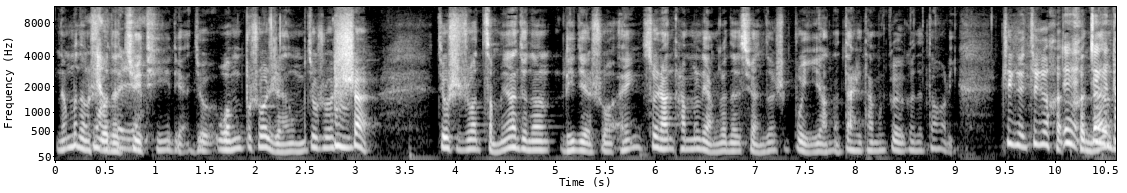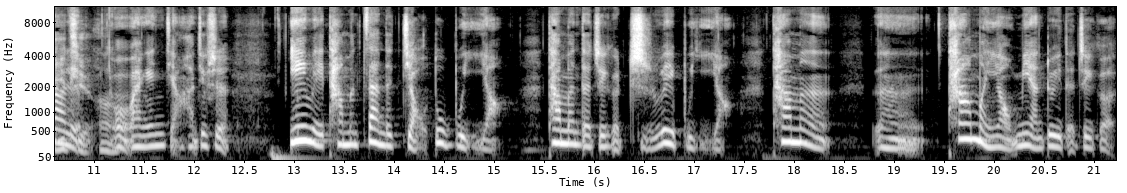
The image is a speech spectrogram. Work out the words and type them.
能不能说的具体一点？就我们不说人，我们就说事儿。就是说，怎么样就能理解说，哎，虽然他们两个的选择是不一样的，但是他们各有各的道理。这个这个很对很这个道理难理解，啊。我我还跟你讲哈，就是因为他们站的角度不一样，他们的这个职位不一样，他们嗯，他们要面对的这个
